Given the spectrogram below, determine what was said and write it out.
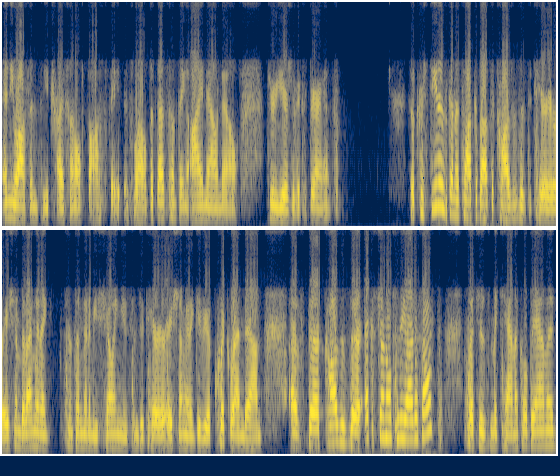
and you often see triphenyl phosphate as well, but that's something I now know through years of experience. So Christina is going to talk about the causes of deterioration, but I'm going to, since I'm going to be showing you some deterioration, I'm going to give you a quick rundown of there are causes that are external to the artifact, such as mechanical damage,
